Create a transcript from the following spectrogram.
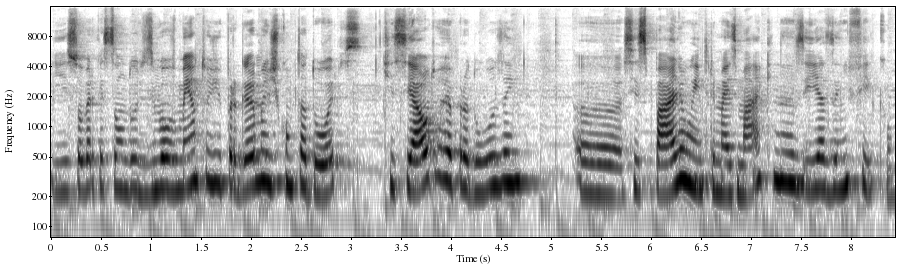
e sobre a questão do desenvolvimento de programas de computadores que se autorreproduzem uh, se espalham entre mais máquinas e as danificam.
